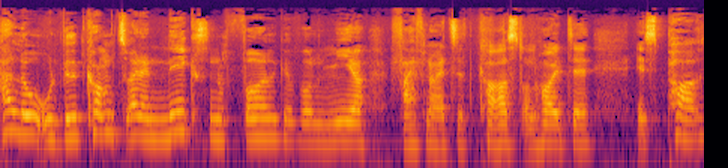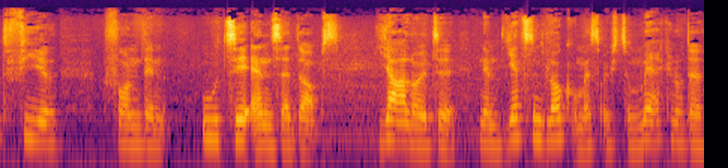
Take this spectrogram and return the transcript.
Hallo und willkommen zu einer nächsten Folge von mir, Five Nights at Cast. Und heute ist Part 4 von den UCN-Setups. Ja, Leute, nehmt jetzt den Blog, um es euch zu merken oder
